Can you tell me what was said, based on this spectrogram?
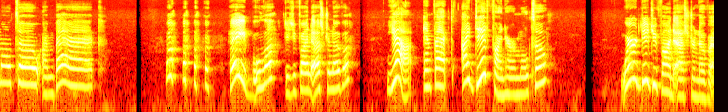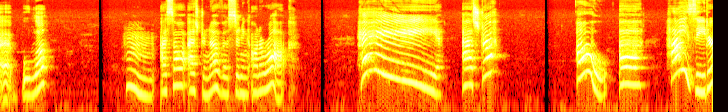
Multo, I'm back. hey, Bula, did you find Astranova? Yeah, in fact, I did find her, Multo. Where did you find Astranova at, Bula? Hmm, I saw Astranova sitting on a rock. Hey! Astra? Oh, uh, hi, Zeeter.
